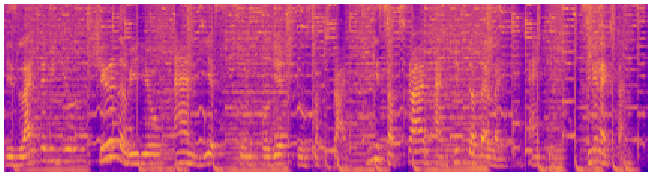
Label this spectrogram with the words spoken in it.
Please like the video, share the video and yes, don't forget to subscribe. Please subscribe and hit the bell icon. Thank you. See you next time.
